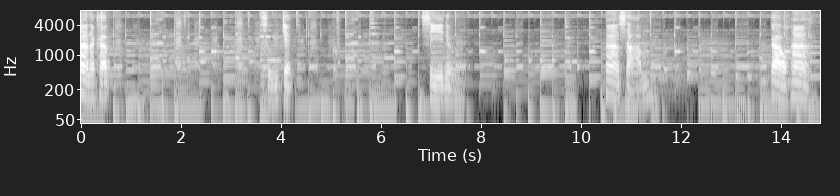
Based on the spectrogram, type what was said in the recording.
05 นะครับ 07 41 53 95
